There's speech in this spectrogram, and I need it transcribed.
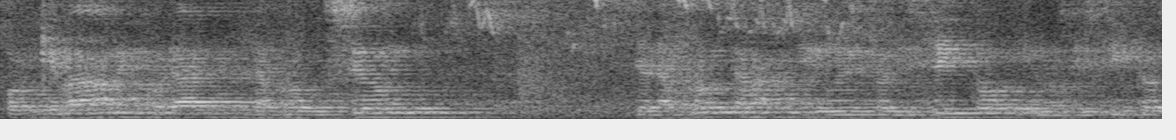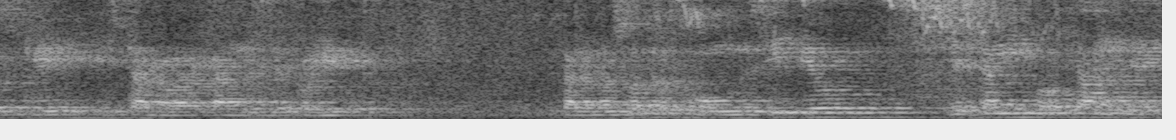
porque va a mejorar la producción de la fruta en nuestro distrito y en los distritos que están abarcando este proyecto. Para nosotros como municipio es tan importante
